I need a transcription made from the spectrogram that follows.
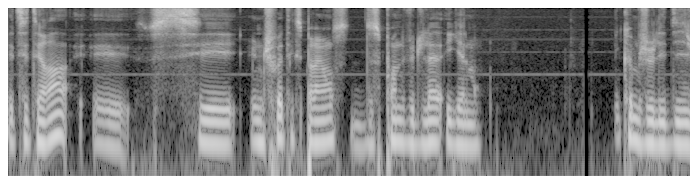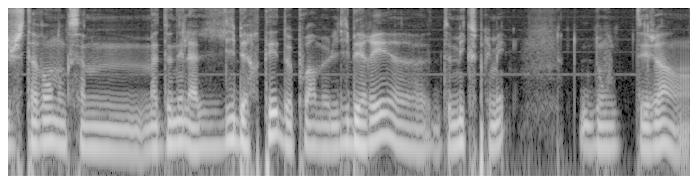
etc. Et c'est une chouette expérience de ce point de vue-là également. Comme je l'ai dit juste avant, donc ça m'a donné la liberté de pouvoir me libérer, de m'exprimer. Donc déjà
